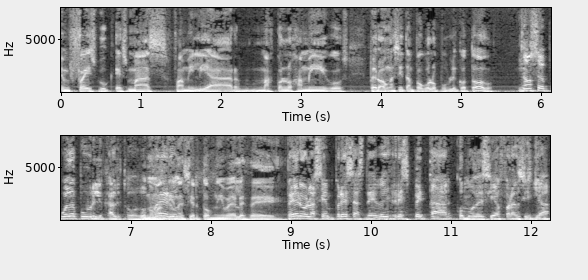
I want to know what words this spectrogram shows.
en Facebook es más familiar, más con los amigos, pero aún así tampoco lo publico todo. No se puede publicar todo. Uno pero, mantiene ciertos niveles de... Pero las empresas deben respetar, como decía Francis ya,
